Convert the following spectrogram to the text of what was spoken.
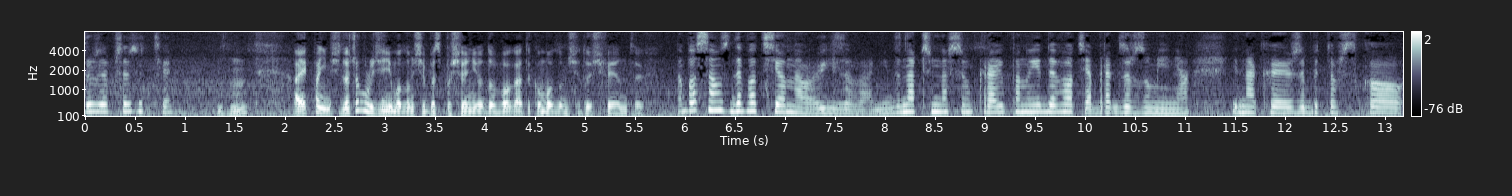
duże przeżycie. Mhm. A jak pani myśli, dlaczego ludzie nie modlą się bezpośrednio do Boga, tylko modlą się do świętych? No bo są zdewocjonalizowani. To znaczy w naszym kraju panuje dewocja, brak zrozumienia. Jednak, e, żeby to wszystko,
